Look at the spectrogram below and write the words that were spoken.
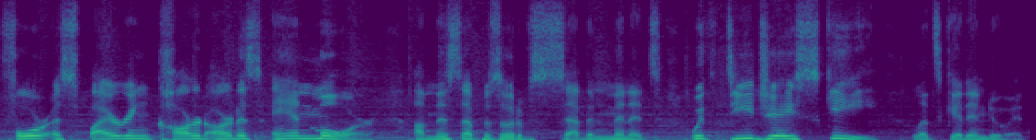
for aspiring card artists and more on this episode of Seven Minutes with DJ Skee. Let's get into it.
